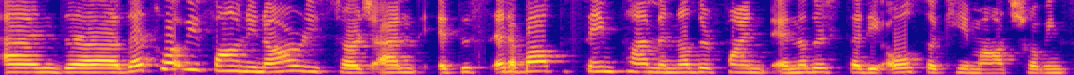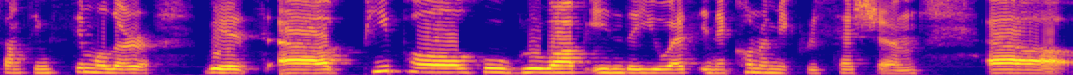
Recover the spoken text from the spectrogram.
and uh, that's what we found in our research and at this at about the same time another find another study also came out showing something similar with uh, people who grew up in the us in economic recession uh,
